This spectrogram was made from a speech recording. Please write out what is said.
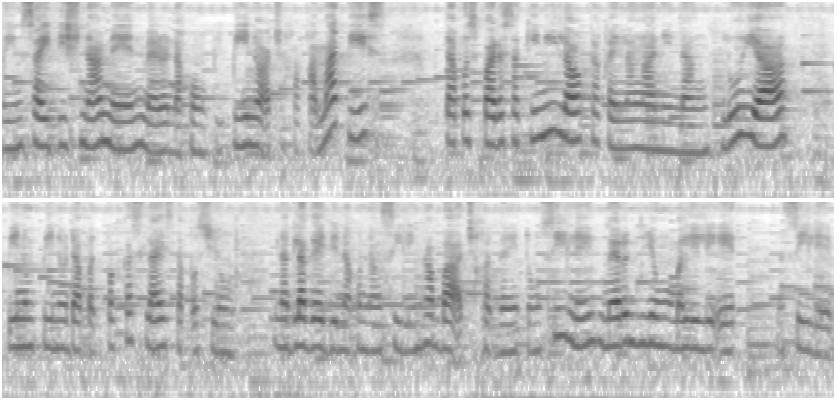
yung side dish namin, meron akong pipino at saka kamatis. Tapos, para sa kinilaw, kakailanganin ng luya. Pinong-pino dapat pagka-slice. Tapos, yung naglagay din ako ng siling haba at saka ganitong sili. Meron din yung maliliit sili.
